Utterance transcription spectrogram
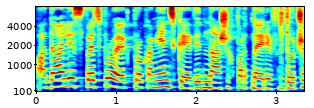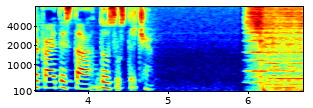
А далі спецпроект про Кам'янське від наших партнерів. Дочекайтесь та до зустрічі. Música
